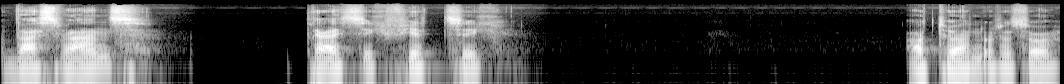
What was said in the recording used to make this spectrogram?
was waren es? 30, 40 Autoren oder so?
